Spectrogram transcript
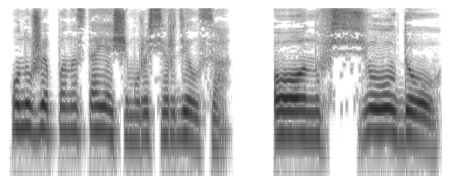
Он уже по-настоящему рассердился. «Он всюду!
